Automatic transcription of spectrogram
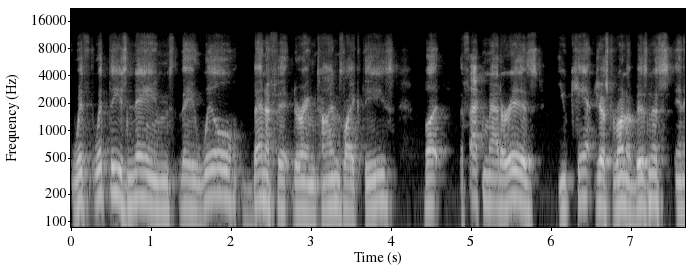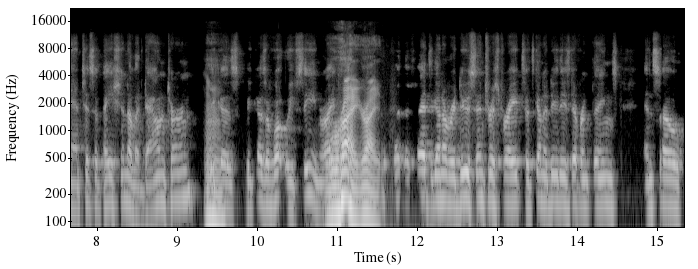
with with these names, they will benefit during times like these. But the fact of the matter is, you can't just run a business in anticipation of a downturn mm-hmm. because because of what we've seen, right? Right, right. The Fed's going to reduce interest rates. It's going to do these different things, and so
